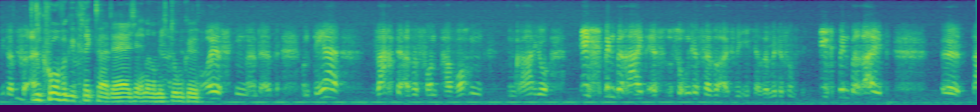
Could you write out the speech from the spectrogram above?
wieder zu einem... Die Kurve gekriegt hat, ja, ich erinnere mich dunkel. Neuesten, und der sagte also vor ein paar Wochen im Radio, ich bin bereit, er ist so ungefähr so alt wie ich, also Mitte 50, ich bin bereit, äh, da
